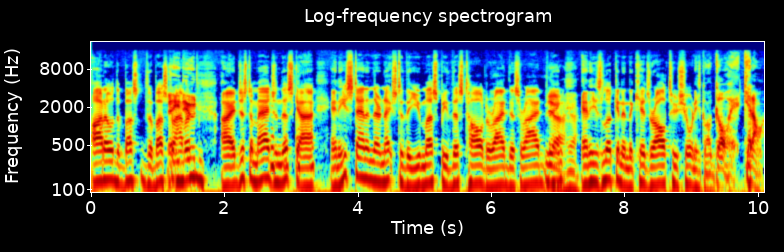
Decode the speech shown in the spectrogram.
Otto, Otto, the bus, the bus Hey, driver. dude. I just imagine this guy, and he's standing there next to the "You must be this tall to ride this ride" thing, Yeah, yeah. and he's looking, and the kids are all too short, and he's going, "Go ahead, get on,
